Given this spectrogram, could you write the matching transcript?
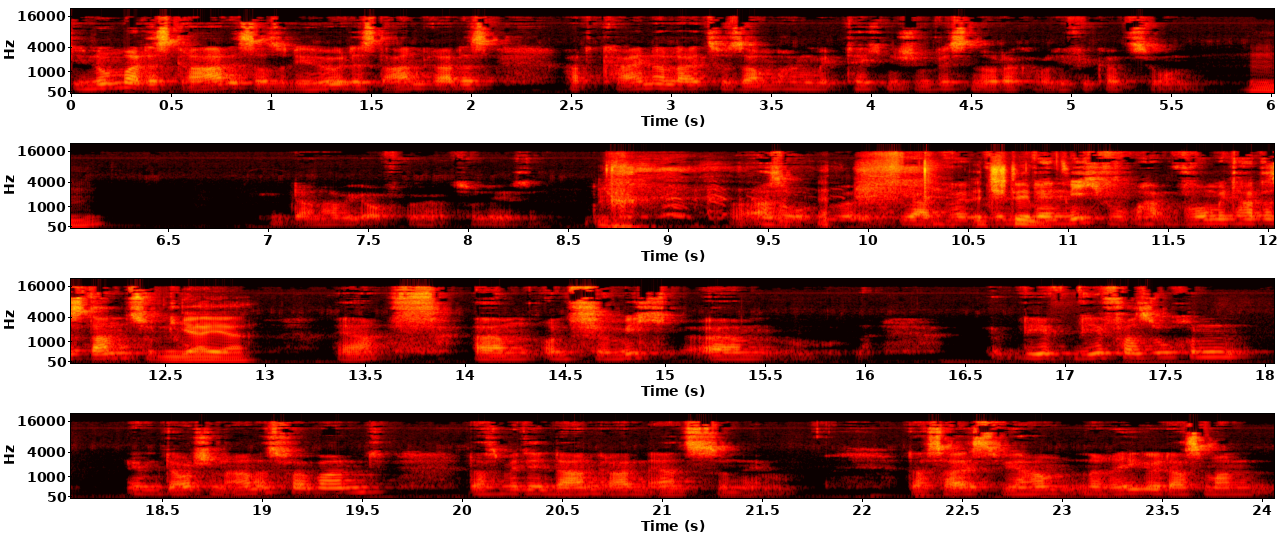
die Nummer des Grades, also die Höhe des Dan-Grades, hat keinerlei Zusammenhang mit technischem Wissen oder Qualifikation. Mhm. Dann habe ich aufgehört zu lesen. Also, ja, wenn, wenn, nicht, womit hat es dann zu tun? Ja, ja. Ja, ähm, und für mich, ähm, wir, wir versuchen im Deutschen Arnesverband, das mit den Darngraden ernst zu nehmen. Das heißt, wir haben eine Regel, dass man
